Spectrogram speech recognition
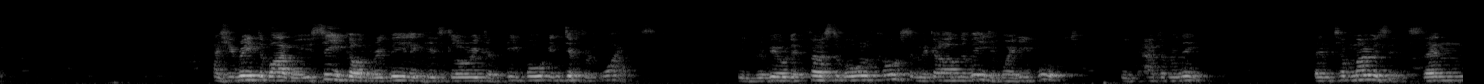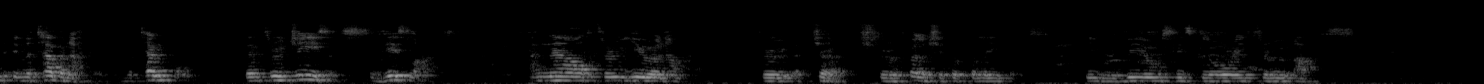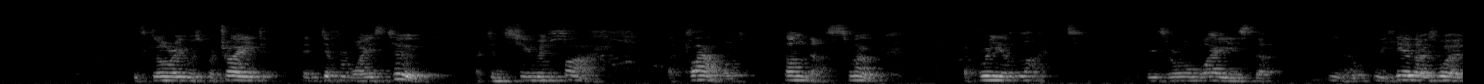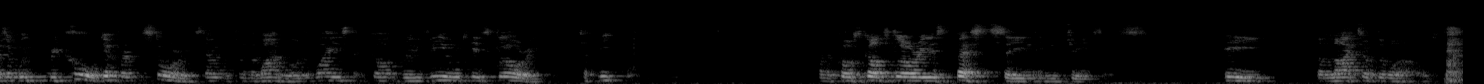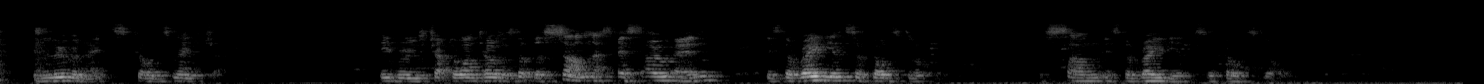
As you read the Bible, you see God revealing His glory to people in different ways. He revealed it first of all, of course, in the Garden of Eden, where He walked with Adam and Eve. Then to Moses, then in the tabernacle and the temple, then through Jesus and His life and now through you and I, through a church, through a fellowship of believers, He reveals His glory through us. His glory was portrayed in different ways too a consuming fire, a cloud, thunder, smoke, a brilliant light. These are all ways that you know, we hear those words and we recall different stories, don't we, from the Bible, the ways that God revealed his glory to people. And of course, God's glory is best seen in Jesus. He, the light of the world, illuminates God's nature. Hebrews chapter 1 tells us that the Son, that's S O N, is the radiance of God's glory. The sun is the radiance of God's glory.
